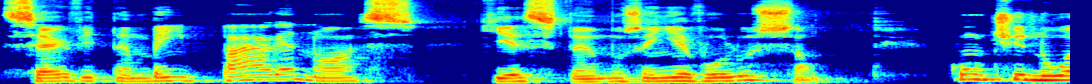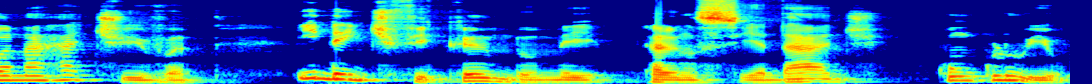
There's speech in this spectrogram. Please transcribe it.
serve também para nós que estamos em evolução. Continua a narrativa. Identificando-me a ansiedade, concluiu:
